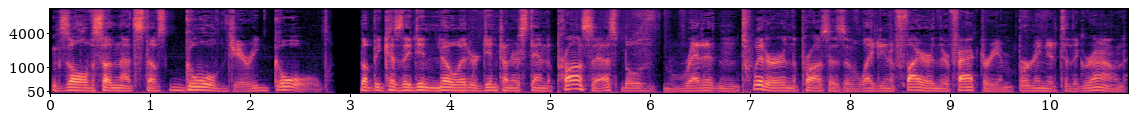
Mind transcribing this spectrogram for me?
Because all of a sudden that stuff's gold, Jerry, gold. But because they didn't know it or didn't understand the process, both Reddit and Twitter in the process of lighting a fire in their factory and burning it to the ground.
